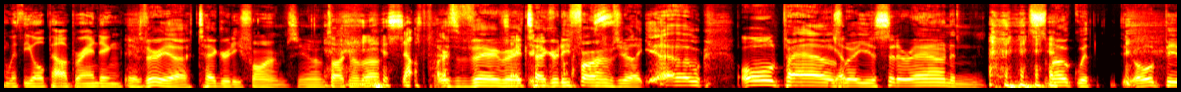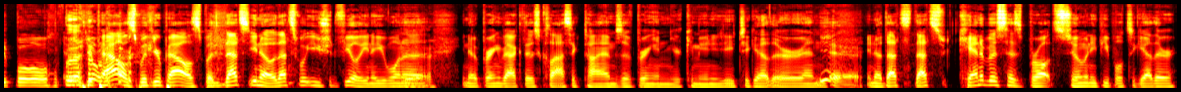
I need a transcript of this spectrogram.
with the old pal branding Yeah, It's very uh, Tegridy Farms. You know what I'm talking about? south park It's very, very Tegridy Tegridy Farms. Farms. You're like, know, old pals Yep. where you sit around and smoke with the old people. with your pals, with your pals. But that's you know that's what you should feel. You know, you want to Yeah. you know bring back those classic times of bringing your community together, and Yeah. you know that's that's cannabis has brought so many people together.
